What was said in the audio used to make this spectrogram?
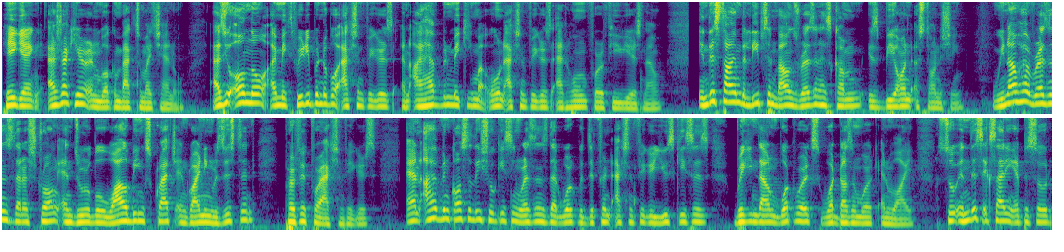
Hey gang, Azrach here and welcome back to my channel. As you all know, I make 3D printable action figures and I have been making my own action figures at home for a few years now. In this time, the leaps and bounds resin has come is beyond astonishing. We now have resins that are strong and durable while being scratch and grinding resistant, perfect for action figures. And I have been constantly showcasing resins that work with different action figure use cases, breaking down what works, what doesn't work, and why. So in this exciting episode,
